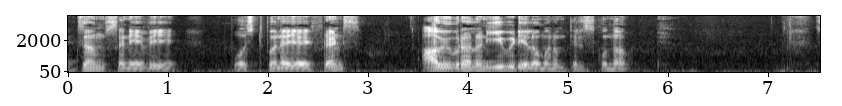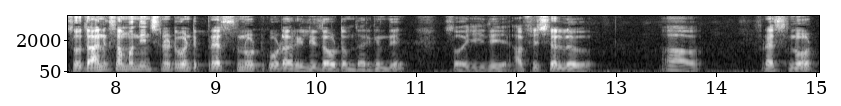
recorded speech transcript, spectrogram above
exams అనేవి పోస్ట్ పోన్ అయ్యాయి ఫ్రెండ్స్ ఆ వివరాలను ఈ వీడియోలో మనం తెలుసుకుందాం. సో దానికి సంబంధించినటువంటి ప్రెస్ నోట్ కూడా రిలీజ్ అవటం జరిగింది. సో ఇది అఫీషియల్ ప్రెస్ నోట్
